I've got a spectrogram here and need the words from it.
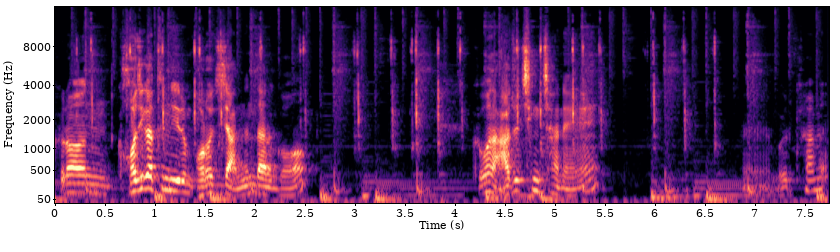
그런 거지 같은 일은 벌어지지 않는다는 거. 그건 아주 칭찬해. 네, 뭐 이렇게 하면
